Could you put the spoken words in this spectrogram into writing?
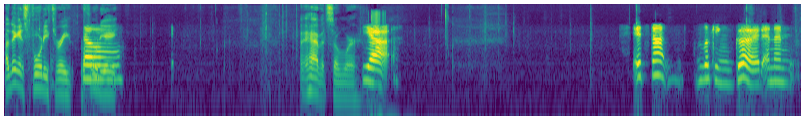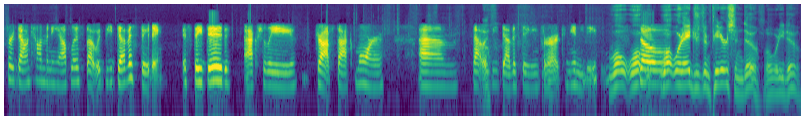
I think it's 43 or 48. I have it somewhere. yeah. It's not looking good. And then for downtown Minneapolis, that would be devastating if they did actually drop stock more. Um, that would be devastating for our community. What what, So- what would Adrian Peterson do? What would he do?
